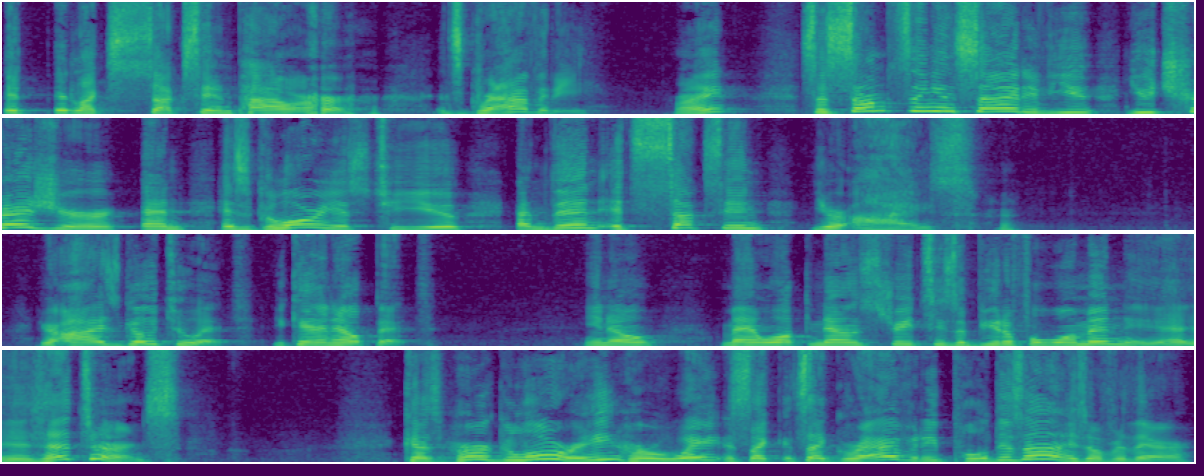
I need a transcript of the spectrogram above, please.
it, it like sucks in power. it's gravity, right? So something inside of you, you treasure and is glorious to you, and then it sucks in your eyes. your eyes go to it. You can't help it. You know, man walking down the street sees a beautiful woman, his head turns. Because her glory, her weight, it's like, it's like gravity pulled his eyes over there.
